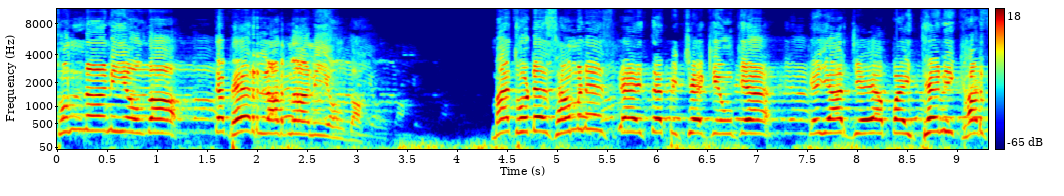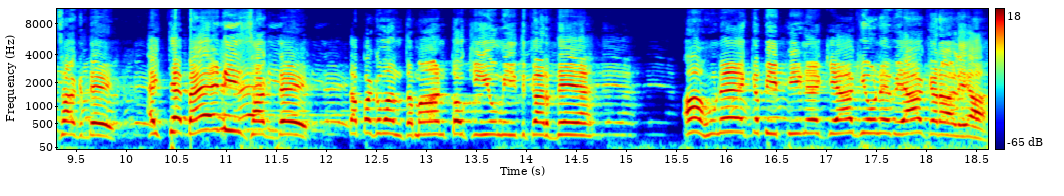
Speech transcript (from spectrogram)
ਸੁਣਨਾ ਨਹੀਂ ਆਉਂਦਾ ਤੇ ਫਿਰ ਲੜਨਾ ਨਹੀਂ ਆਉਂਦਾ। ਮੈਂ ਤੁਹਾਡੇ ਸਾਹਮਣੇ ਸਟੇਜ ਤੇ ਪਿੱਛੇ ਕਿਉਂ ਕਿਹਾ ਕਿ ਯਾਰ ਜੇ ਆਪਾਂ ਇੱਥੇ ਨਹੀਂ ਖੜ ਸਕਦੇ, ਇੱਥੇ ਬਹਿ ਨਹੀਂ ਸਕਦੇ, ਤਾਂ ਭਗਵੰਤ ਮਾਨ ਤੋਂ ਕੀ ਉਮੀਦ ਕਰਦੇ ਆ? ਆ ਹੁਣੇ ਇੱਕ ਬੀਬੀ ਨੇ ਕਿਹਾ ਕਿ ਉਹਨੇ ਵਿਆਹ ਕਰਾ ਲਿਆ।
